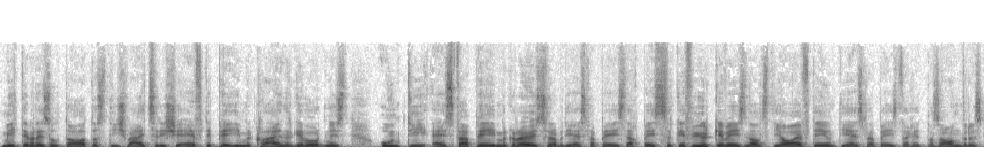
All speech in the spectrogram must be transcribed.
mit dem Resultat, dass die schweizerische FDP immer kleiner geworden ist und die SVP immer größer. Aber die SVP ist auch besser geführt gewesen als die AfD und die SVP ist auch etwas anderes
